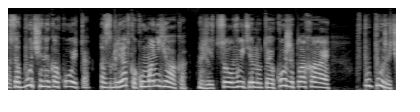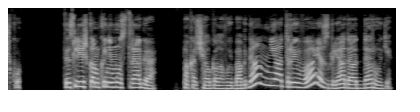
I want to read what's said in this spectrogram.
озабоченный какой-то, а взгляд как у маньяка, лицо вытянутое, кожа плохая, в пупырочку. «Ты слишком к нему строга», — покачал головой Богдан, не отрывая взгляда от дороги.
